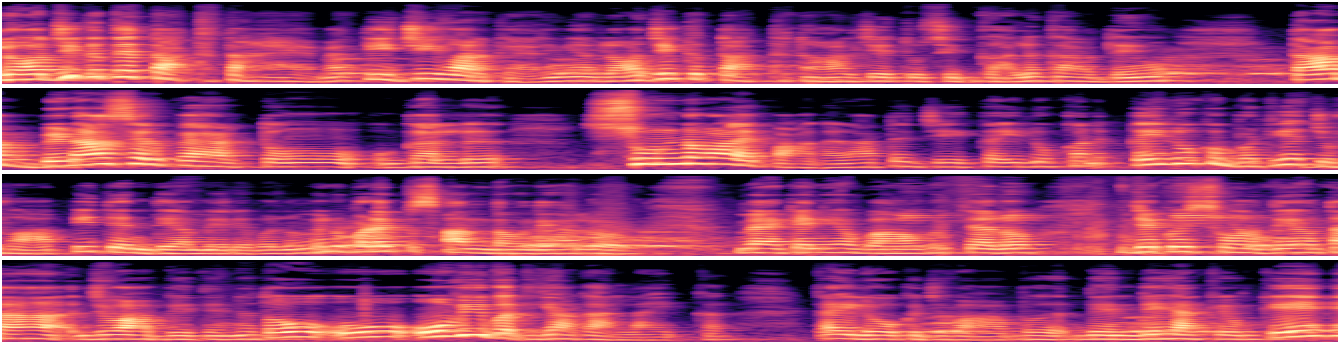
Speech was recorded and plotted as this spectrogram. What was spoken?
ਲੌਜੀਕ ਤੇ ਤੱਥ ਤਾਂ ਹੈ। ਮੈਂ ਤੀਜੀ ਵਾਰ ਕਹਿ ਰਹੀ ਹਾਂ ਲੌਜੀਕ ਤੱਥ ਨਾਲ ਜੇ ਤੁਸੀਂ ਗੱਲ ਕਰਦੇ ਹੋ ਤਾਂ ਬਿਨਾਂ ਸਿਰ ਪੈਰ ਤੋਂ ਗੱਲ ਸੁਣਨ ਵਾਲੇ ਪਾਗਲ ਆ ਤੇ ਜੇ ਕਈ ਲੋਕਾਂ ਨੇ ਕਈ ਲੋਕ ਵਧੀਆ ਜਵਾਬ ਵੀ ਦਿੰਦੇ ਆ ਮੇਰੇ ਵੱਲੋਂ। ਮੈਨੂੰ ਬੜੇ ਪਸੰਦ ਆਉਂਦੇ ਆ ਲੋਕ। ਮੈਂ ਕਹਿੰਦੀ ਆ ਵਾਓ, ਚਲੋ, ਜੇ ਕੋਈ ਸੁਣਦੇ ਹੋ ਤਾਂ ਜਵਾਬ ਵੀ ਦਿੰਦੇ ਤਾਂ ਉਹ ਉਹ ਵੀ ਵਧੀਆ ਗੱਲ ਆ ਇੱਕ। ਕਈ ਲੋਕ ਜਵਾਬ ਦਿੰਦੇ ਆ ਕਿਉਂਕਿ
